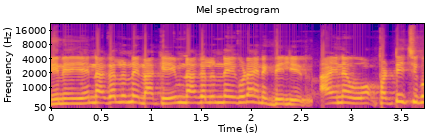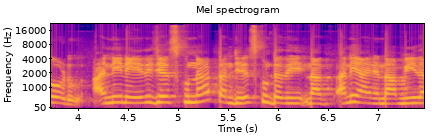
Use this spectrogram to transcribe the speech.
నేను ఏ నగలున్నాయి నాకు ఏం నగలున్నాయి కూడా ఆయనకు తెలియదు. ఆయన పట్టించుకోడు. అని నేను ఏది చేసుకున్నా తను చేసుకుంటది. నాకు అని ఆయన నా మీద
